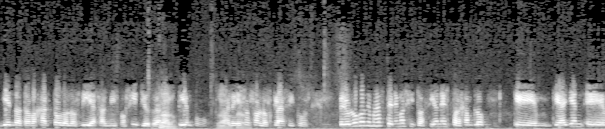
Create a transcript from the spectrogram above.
yendo a trabajar todos los días al mismo sitio durante Claro. un tiempo, Claro, ¿vale? claro. Esos son los clásicos. Pero luego además tenemos situaciones, por ejemplo, que, que hayan eh,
